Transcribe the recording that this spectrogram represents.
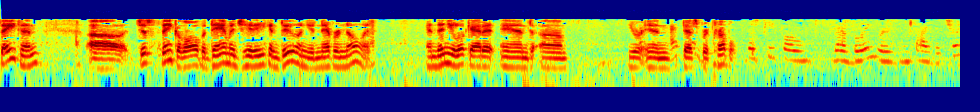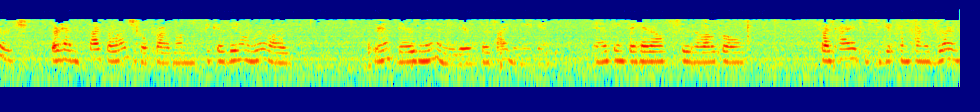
Satan, uh, just think of all the damage he can do, and you never know it. And then you look at it, and um, you're in I desperate trouble. There's people that are believers inside the church. They're having psychological problems because they don't realize there is- there is an enemy. They're they're fighting against, and I think they head off to the local psychiatrist to get some kind of drugs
